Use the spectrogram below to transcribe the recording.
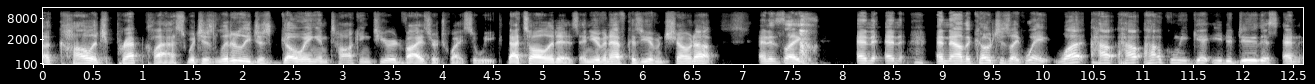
a college prep class, which is literally just going and talking to your advisor twice a week. That's all it is. And you have an F because you haven't shown up. And it's like, and and and now the coach is like, wait, what? How how how can we get you to do this? And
